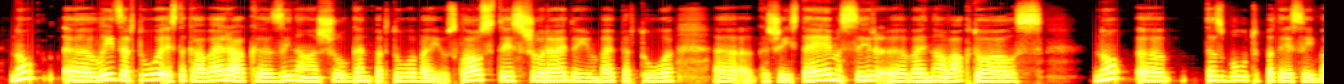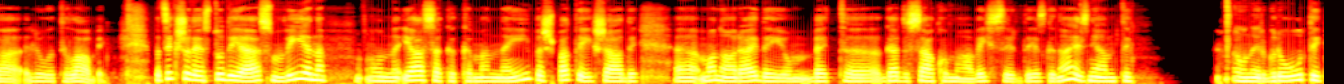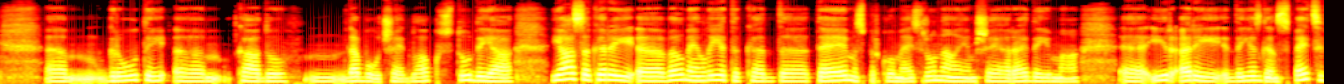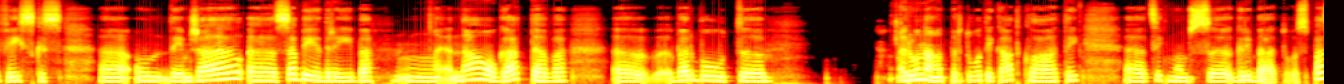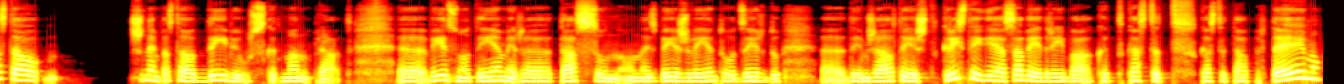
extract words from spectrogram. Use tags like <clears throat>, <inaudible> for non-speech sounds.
Nu, līdz ar to es vairāk zināšu gan par to, vai jūs klausaties šo raidījumu, vai par to, ka šīs tēmas ir vai nav aktuālas. Nu, tas būtu patiesībā ļoti labi. Pat cik šodien studijā esmu viena, un jāsaka, ka man ne īpaši patīk šādi monoraidījumi, bet gada sākumā viss ir diezgan aizņemti un ir grūti, um, grūti um, kādu um, dabūt šeit blakus studijā. Jāsaka arī uh, vēl viena lieta, kad uh, tēmas, par ko mēs runājam šajā raidījumā, uh, ir arī diezgan specifiskas, uh, un, diemžēl, uh, sabiedrība mm, nav gatava uh, varbūt. Uh, runāt par to tik atklāti, uh, cik mums uh, gribētos. Pastāv Šodien pastāv divi uzskati, manuprāt. Uh, viens no tiem ir uh, tas, un, un es bieži vien to dzirdu, uh, diemžēl tieši kristīgajā sabiedrībā, kad kas tad, kas tad tā par tēmu,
